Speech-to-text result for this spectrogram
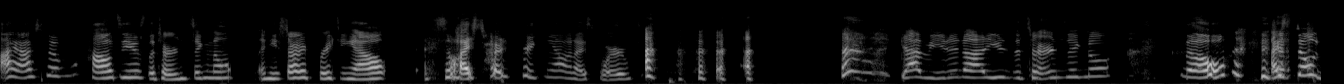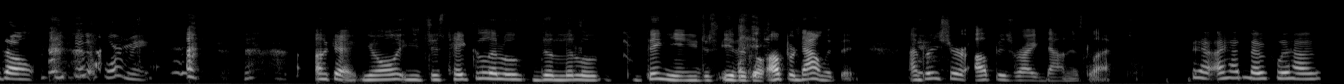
I asked him how to use the turn signal, and he started freaking out. So I started freaking out and I swerved. Gabby, you didn't know how to use the turn signal? No, I still don't. He did it for me. okay, you only you just take the little the little thingy and you just either go up or down with it. I'm pretty sure up is right, down is left. Yeah, I had no clue how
